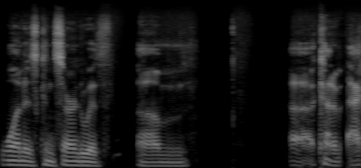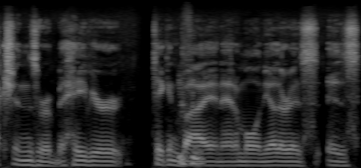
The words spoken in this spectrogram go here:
one is concerned with um, uh, kind of actions or behavior taken mm-hmm. by an animal, and the other is is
